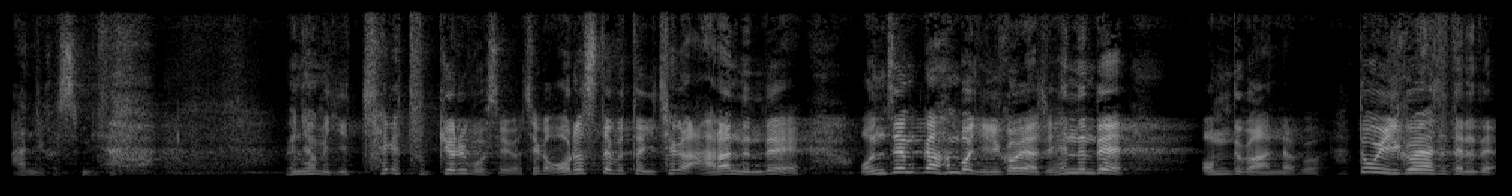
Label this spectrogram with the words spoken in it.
안 읽었습니다. 왜냐하면 이 책의 두께를 보세요. 제가 어렸을 때부터 이 책을 알았는데 언젠가 한번 읽어야지 했는데 엄두가 안 나고 또 읽어야지 되는데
